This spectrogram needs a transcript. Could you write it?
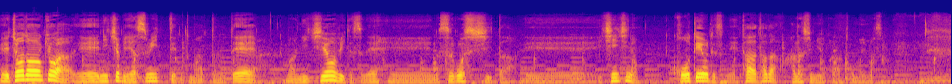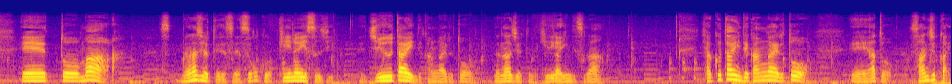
えーちょうど今日は、えー日曜日休みってこともあったので、まあ、日曜日ですね、えーの過ごした、えー一日の工程をですね、ただただ話してみようかなと思います。えーっと、まあ、70ってですね、すごくキリのいい数字。10単位で考えると、70っていうのはキリがいいんですが、100単位で考えると、えーあと30回っ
